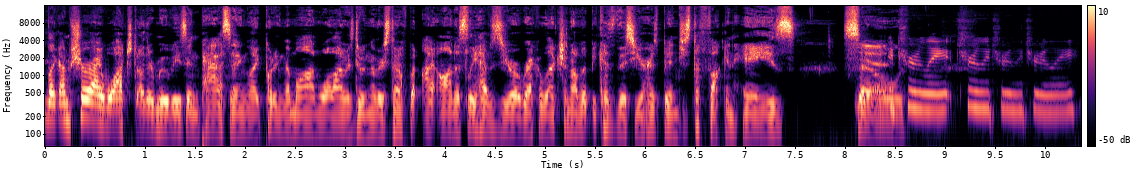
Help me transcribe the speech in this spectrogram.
like I'm sure I watched other movies in passing, like putting them on while I was doing other stuff, but I honestly have zero recollection of it because this year has been just a fucking haze. So, Yeah. Truly, truly, truly, truly.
